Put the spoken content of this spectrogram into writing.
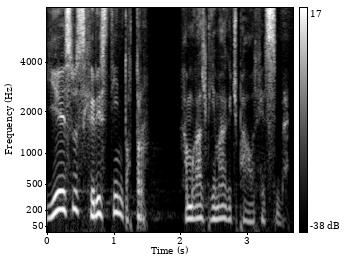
Есүс Христийн дотор хамгаалдаг юм а гэж Паул хэлсэн байна.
